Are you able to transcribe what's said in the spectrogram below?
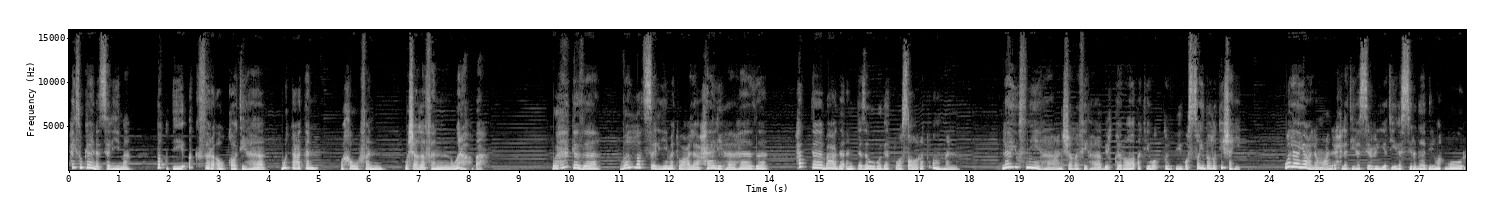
حيث كانت سليمة تقضي أكثر أوقاتها متعة وخوفا وشغفا ورهبة. وهكذا ظلت سليمة على حالها هذا حتى بعد أن تزوجت وصارت اما. لا يثنيها عن شغفها بالقراءة والطب والصيدلة شيء ولا يعلم عن رحلتها السرية إلى السرداب المهجور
